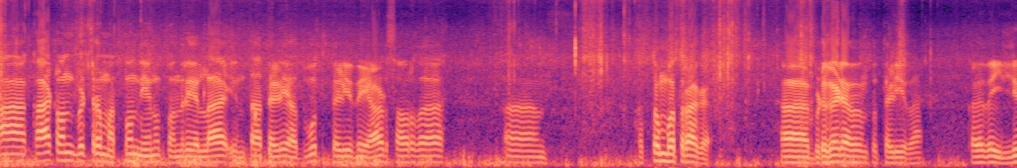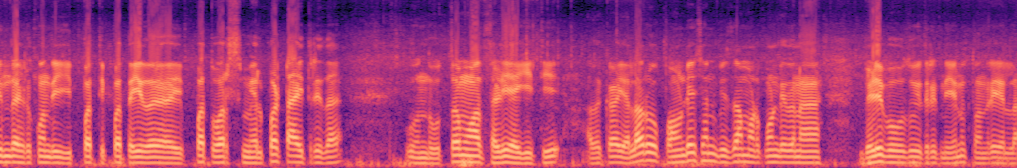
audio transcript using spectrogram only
ಆ ಕಾಟ ಒಂದು ಬಿಟ್ಟರೆ ಮತ್ತೊಂದು ಏನೂ ತೊಂದರೆ ಇಲ್ಲ. ಇಂಥ ತಳಿ ಅದ್ಭುತ ತಳಿ ಇದೆ. ಎರಡು ಸಾವಿರದ ಹತ್ತೊಂಬತ್ತರಾಗ ಬಿಡುಗಡೆ ಆದಂಥ ತಳಿ ಇದೆ ಕಳೆದ ಇಲ್ಲಿಂದ ಹಿಡ್ಕೊಂಡು ಇಪ್ಪತ್ತು, ಇಪ್ಪತ್ತೈದು, ಇಪ್ಪತ್ತು ವರ್ಷ ಮೇಲ್ಪಟ್ಟು ಆಯ್ತು ರೀ ಇದು. ಒಂದು ಉತ್ತಮವಾದ ತಳಿ ಆಗೈತಿ. ಅದಕ್ಕೆ ಎಲ್ಲರೂ ಫೌಂಡೇಶನ್ ಬೀಜ ಮಾಡ್ಕೊಂಡು ಇದನ್ನು ಬೆಳಿಬೋದು ಇದರಿಂದ ಏನೂ ತೊಂದರೆ ಇಲ್ಲ.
